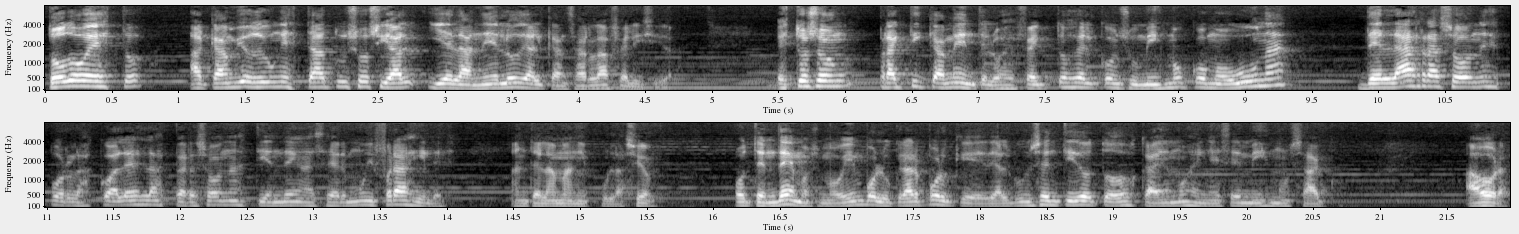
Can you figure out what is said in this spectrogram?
Todo esto a cambio de un estatus social y el anhelo de alcanzar la felicidad. Estos son prácticamente los efectos del consumismo como una de las razones por las cuales las personas tienden a ser muy frágiles ante la manipulación. O tendemos, me voy a involucrar porque de algún sentido todos caemos en ese mismo saco. Ahora,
